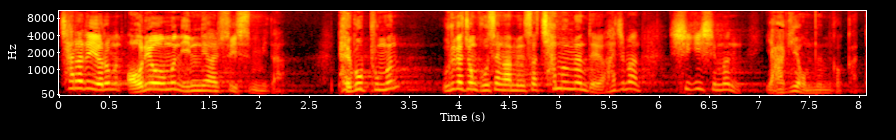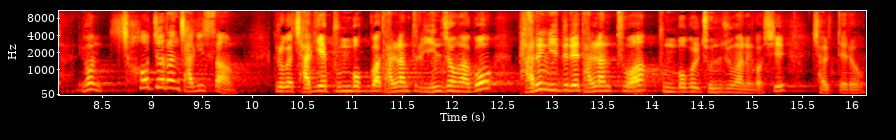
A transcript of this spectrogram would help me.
차라리 여러분 어려움은 인내할 수 있습니다. 배고픔은 우리가 좀 고생하면서 참으면 돼요. 하지만 시기심은 약이 없는 것 같아요. 이건 처절한 자기 싸움. 그리고 자기의 분복과 달란트를 인정하고 다른 이들의 달란트와 분복을 존중하는 것이 절대로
